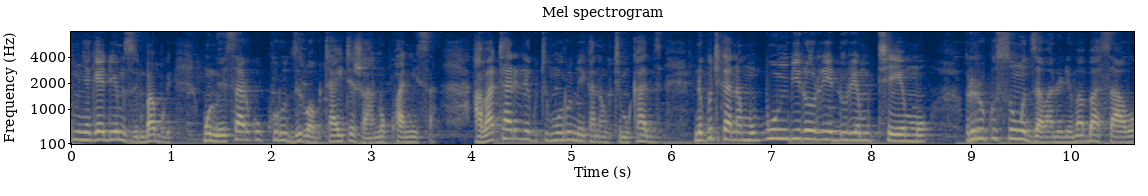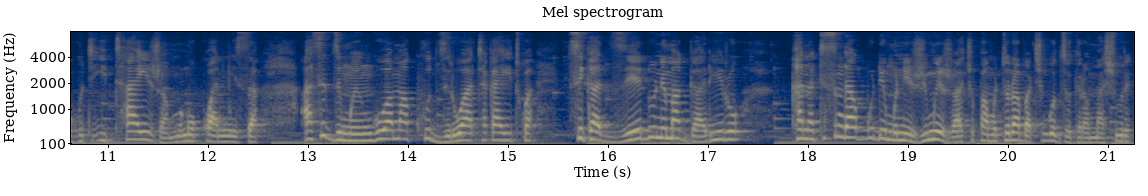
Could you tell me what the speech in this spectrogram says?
Munyika yedu yemuzimbabwe munhu wese ari kukurudzirwa kuti aite zvaanokwanisa. Havatarire kuti murume kana kuti mukadzi nekuti kana mubumbiro redu remutemo riri kusumudza vanhu nemabasa avo kuti itai zvamunokwanisa. Asi dzimwe nguva makudziro atakaitwa tsika dzedu nemagariro kana tisingabude mune zvimwe zvacho pamwe tinoramba tichingodzokera mumashure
